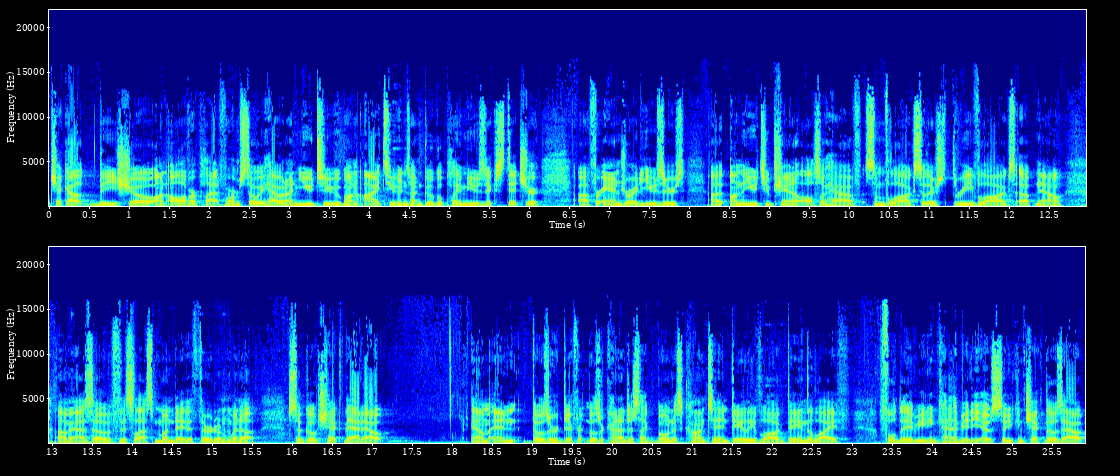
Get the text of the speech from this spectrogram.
check out the show on all of our platforms. So we have it on YouTube, on iTunes, on Google Play Music, Stitcher uh, for Android users. Uh, on the YouTube channel, also have some vlogs. So there's three vlogs up now. Um, as of this last Monday, the third one went up. So go check that out. Um, and those are different. Those are kind of just like bonus content, daily vlog, day in the life, full day of eating kind of videos. So you can check those out.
